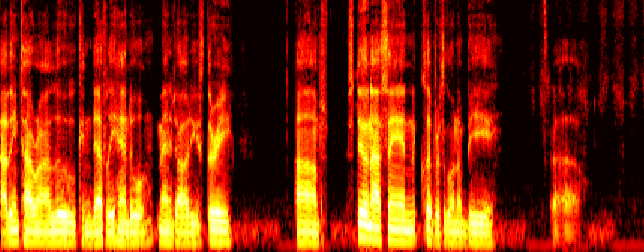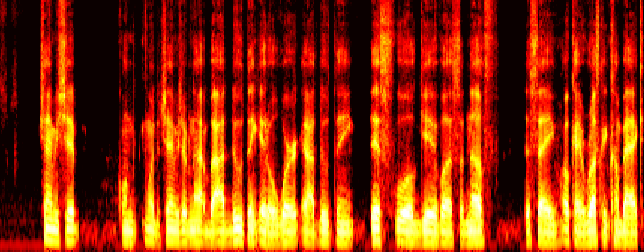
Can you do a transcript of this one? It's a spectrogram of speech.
I think Tyronn Lue can definitely handle manage all these three. Um, still not saying the Clippers are going to be uh, championship going to win the championship or not, but I do think it'll work, and I do think this will give us enough to say, okay, Russ can come back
